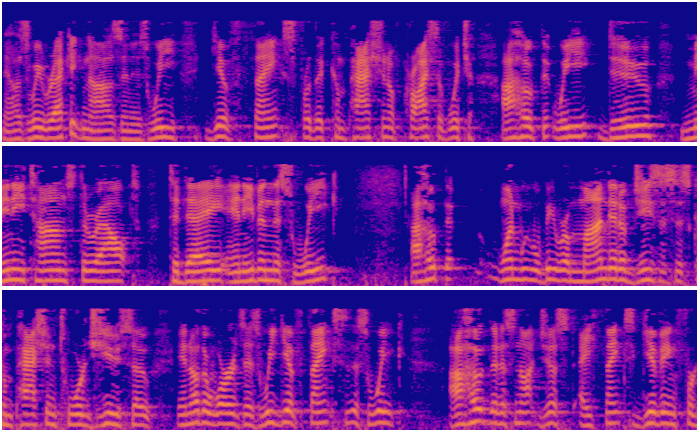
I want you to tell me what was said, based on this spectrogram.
Now, as we recognize and as we give thanks for the compassion of Christ, of which I hope that we do many times throughout today and even this week, I hope that one, we will be reminded of Jesus' compassion towards you. So, in other words, as we give thanks this week, I hope that it's not just a thanksgiving for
